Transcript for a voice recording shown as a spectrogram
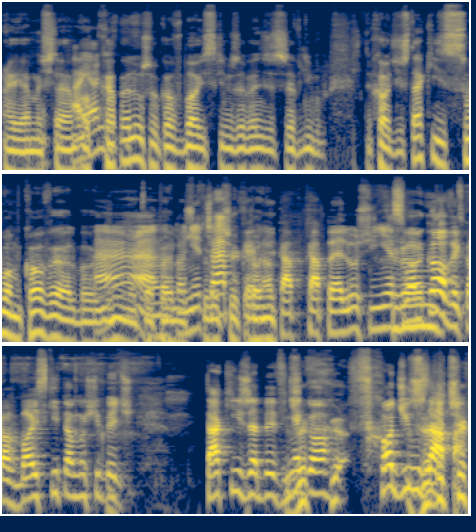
A ja myślałem A o ja nie- kapeluszu kowbojskim, że będziesz, że w nim chodzisz. Taki słomkowy albo inny A, no kapelusz, to nie który cię czapkę, chroni. no kap, kapelusz i nie chroni- słomkowy. Kowbojski to musi być taki, żeby w niego ch- wchodził żeby zapach. cię-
